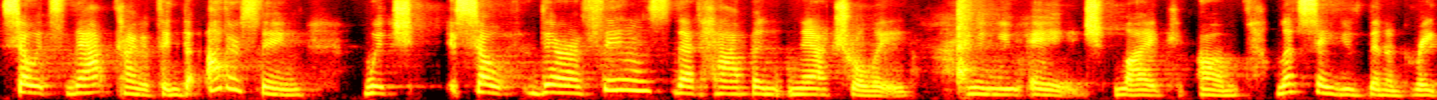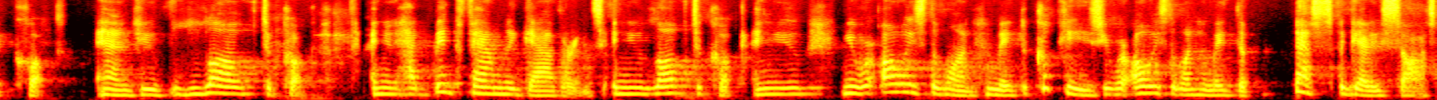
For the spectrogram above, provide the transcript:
So it's that kind of thing. The other thing, which so there are things that happen naturally when you age, like um, let's say you've been a great cook and you love to cook and you had big family gatherings and you loved to cook and you you were always the one who made the cookies you were always the one who made the best spaghetti sauce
